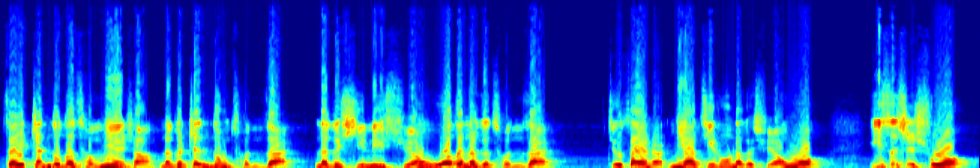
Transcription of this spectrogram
在振动的层面上，那个振动存在，那个心力漩涡的那个存在就在那儿。你要进入那个漩涡，意思是说，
